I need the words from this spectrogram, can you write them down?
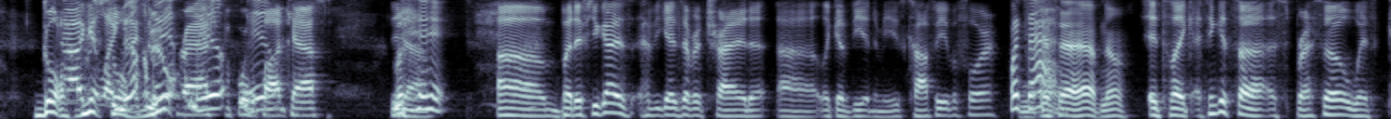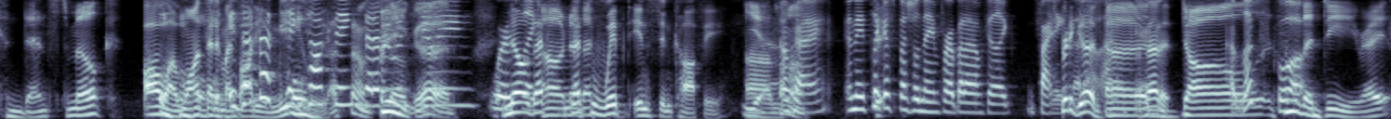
Go. I get like so Milk, some milk, trash milk, before the podcast. yeah. Um, but if you guys have you guys ever tried uh like a Vietnamese coffee before? What's Can't that? say I have. No. It's like I think it's a espresso with condensed milk. Oh, I want that in my Is that body. that immediately. TikTok thing sounds that everyone's good. doing? Where it's No, like, that's Oh, no, that's, that's- whipped instant coffee. Yeah. Um, okay. And it's like a special name for it, but I don't feel like finding pretty that good. out. I don't Uh, care. Got it. Doll. It looks it's some of cool. the D, right?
